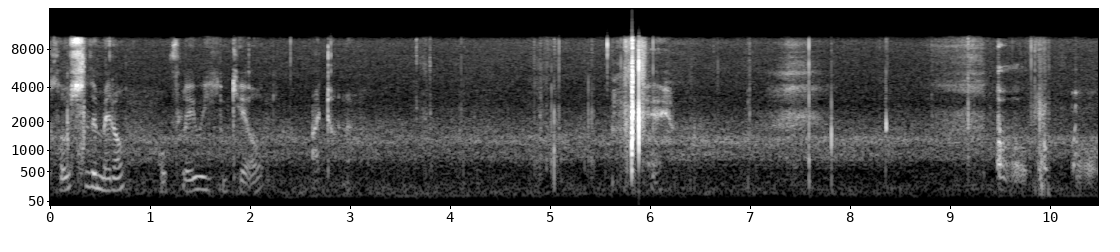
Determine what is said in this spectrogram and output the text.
close to the middle. Hopefully we can kill. I don't know. Okay. Oh, oh, oh.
